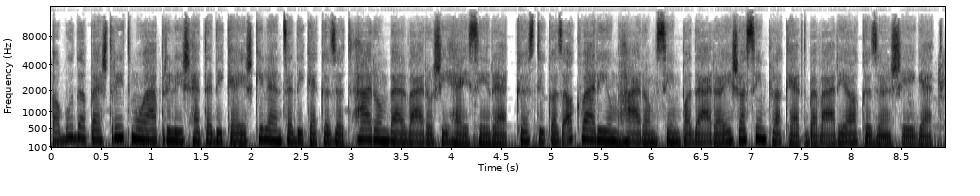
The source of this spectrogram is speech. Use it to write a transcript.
A Budapest Ritmó április 7-e és 9-e között három belvárosi helyszínre, köztük az Akvárium három színpadára és a Szimplakertbe várja a közönséget.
